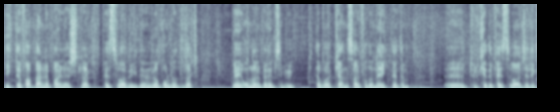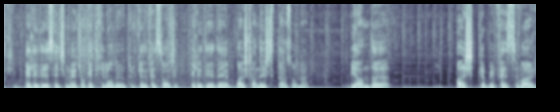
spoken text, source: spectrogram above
ilk defa benle paylaştılar. Festival bilgilerini raporladılar. Ve onları ben hepsini bir kitaba kendi sayfalarına ekledim. E, Türkiye'de festivalcilik belediye seçimleri çok etkili oluyor Türkiye'de festivalcilik. Belediyede başkan değiştikten sonra bir anda başka bir festival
